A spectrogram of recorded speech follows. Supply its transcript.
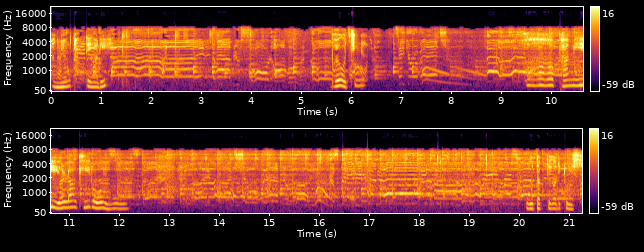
안녕 닭대가리 뭐야 챙겨 아 밤이 연락이 길어요. 오 닭대가리 또 있어.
